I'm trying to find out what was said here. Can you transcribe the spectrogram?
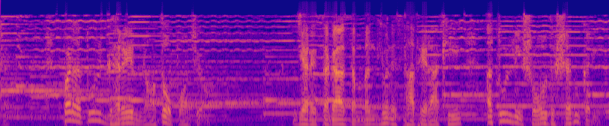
છે, પણ અતુલ ઘરે નહોતો પહોંચ્યો. જ્યારે સગા સંબંધીઓને સાથે રાખી અતુલની શોધ શરૂ કરી.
